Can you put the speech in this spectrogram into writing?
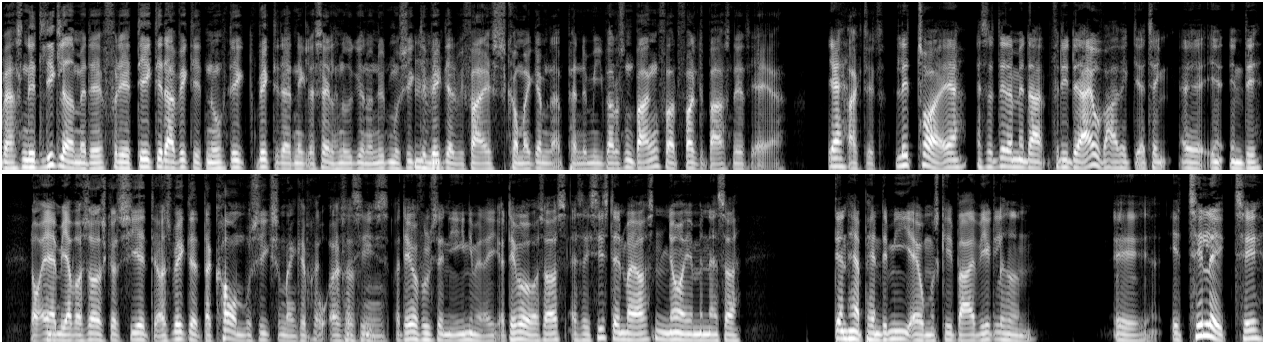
være sådan lidt ligeglade med det, fordi det er ikke det, der er vigtigt nu. Det er ikke vigtigt, at Niklas Sahl han udgiver noget nyt musik. Mm. Det er Mhm. vigtigt, at vi faktisk kommer igennem den pandemi. Var du sådan bange for, at folk det bare sådan lidt, ja ja, Ja. agtigt? Lidt tror jeg, ja. Altså det der med, der, fordi det er jo bare vigtigere ting øh, end- det. Nå ja, men jeg vil så også godt sige, at det er også vigtigt, at der kommer musik, som man kan bruge. Altså, Altså Præcis, sådan, og det var jeg fuldstændig enig med dig i. Og det var jo også, også altså i sidste ende var jeg også sådan, jo, jamen altså, den her pandemi er jo måske bare i virkeligheden øh, et tillæg til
